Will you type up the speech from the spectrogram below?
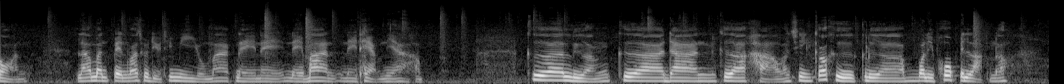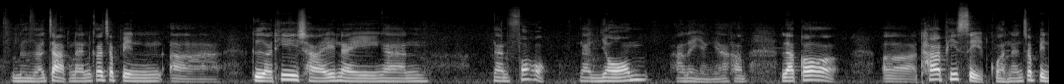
ก่อน แล้วมันเป็นวัตถุดิบที่มีอยู่มากในในในบ้านในแถบนี้ครับเกลือเหลืองเกลือดานเกลือขาวจริงก็คือเกลือบริโภคเป็นหลักเนาะเหลือจากนั้นก็จะเป็นเกลือที่ใช้ในงาน งานฟอก งานย้อมอะไรอย่างเงี้ยครับ แล้วก็ถ้าพิเศษกว่านั้นจะเป็น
